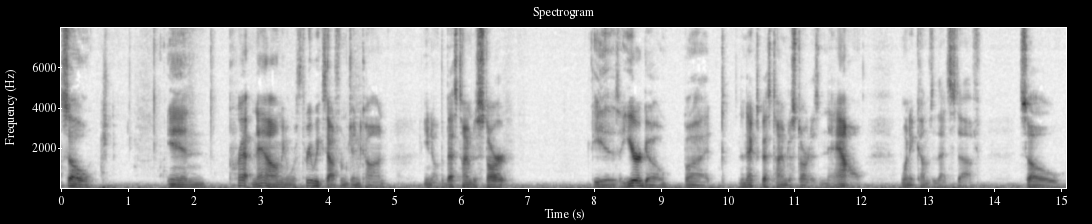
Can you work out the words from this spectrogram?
So, in prep now, I mean, we're three weeks out from Gen Con. You know, the best time to start is a year ago, but the next best time to start is now when it comes to that stuff. So,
